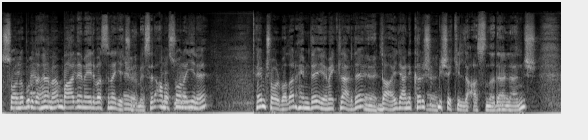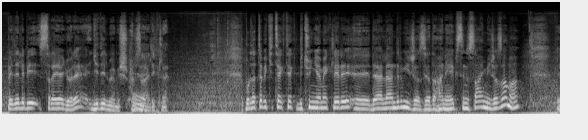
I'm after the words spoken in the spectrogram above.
Sonra Pekmezli burada hemen havuç badem helvasına geçiyor Evet. mesela. Ama sonra Pekmezli- yine hem çorbalar hem de yemekler de Evet. dahil. Yani karışık Evet. bir şekilde aslında değerlenmiş. Belirli bir sıraya göre gidilmemiş özellikle. Burada tabii ki tek tek bütün yemekleri e, değerlendirmeyeceğiz ya da hani hepsini saymayacağız ama e,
